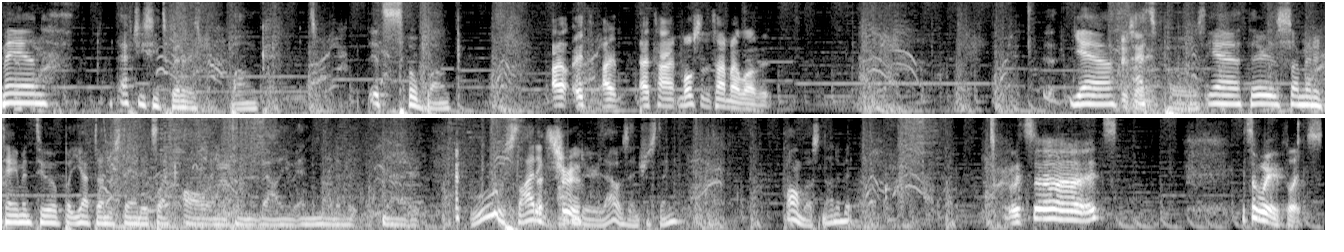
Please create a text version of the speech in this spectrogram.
Man, FGC Twitter is bunk. It's, it's so bunk. I, it, I at time most of the time I love it. Yeah, I suppose. Yeah, there is some entertainment to it, but you have to understand it's like all entertainment value, and none of it mattered. Ooh, sliding That's true. under. That was interesting. Almost none of it. It's uh, it's it's a weird place.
